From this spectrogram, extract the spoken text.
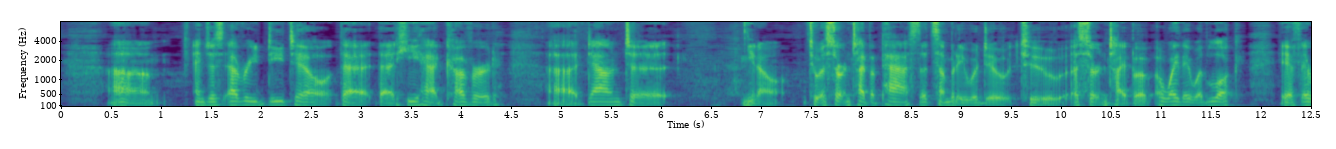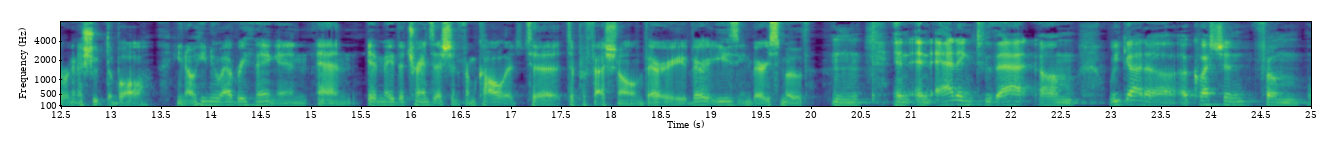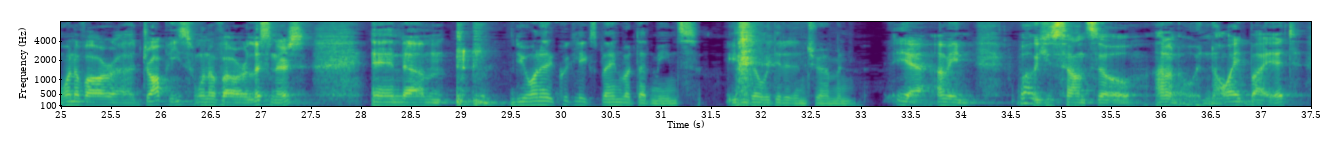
Um, and just every detail that, that he had covered, uh, down to, you know, to a certain type of pass that somebody would do, to a certain type of a way they would look if they were going to shoot the ball. You know, he knew everything and, and it made the transition from college to, to professional very, very easy and very smooth. And and adding to that, um, we got a, a question from one of our uh, droppies, one of our listeners, and um, Do you want to quickly explain what that means? Even though we did it in German. Yeah, I mean, well, you sound so I don't know annoyed by it.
